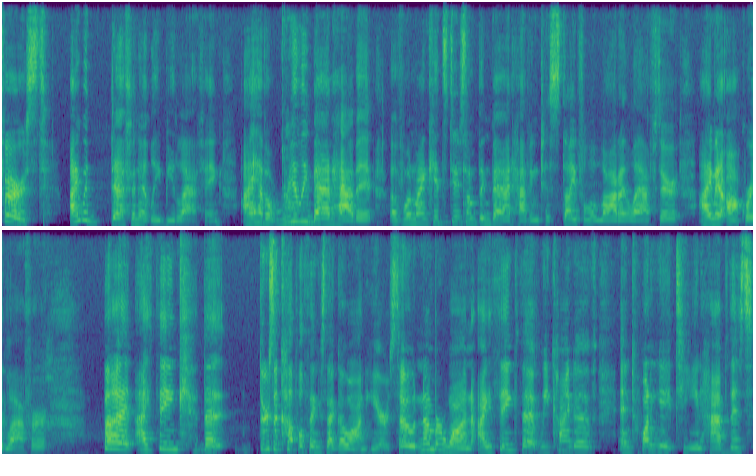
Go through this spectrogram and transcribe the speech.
first, I would definitely be laughing. I have a oh, really bad habit of when my kids do something bad, having to stifle a lot of laughter. I'm an awkward laugher. But I think that there's a couple things that go on here. So, number one, I think that we kind of, in 2018, have this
